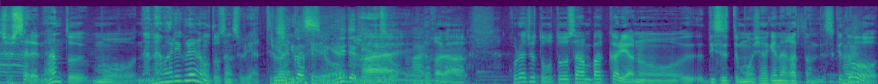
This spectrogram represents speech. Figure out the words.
そしたらなんともう7割ぐらいのお父さんそれやってるわけですよ。はい。はいだからこれはちょっとお父さんばっかりあのディスって申し訳なかったんですけど、は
